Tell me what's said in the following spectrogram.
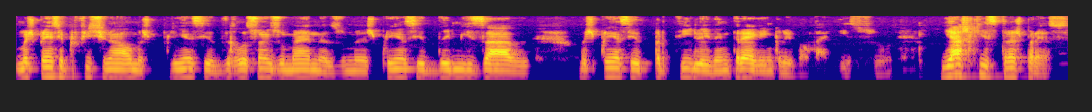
uma, experiência profissional, uma experiência de relações humanas, uma experiência de amizade, uma experiência de partilha e de entrega incrível. Bem, isso, e acho que isso transparece.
